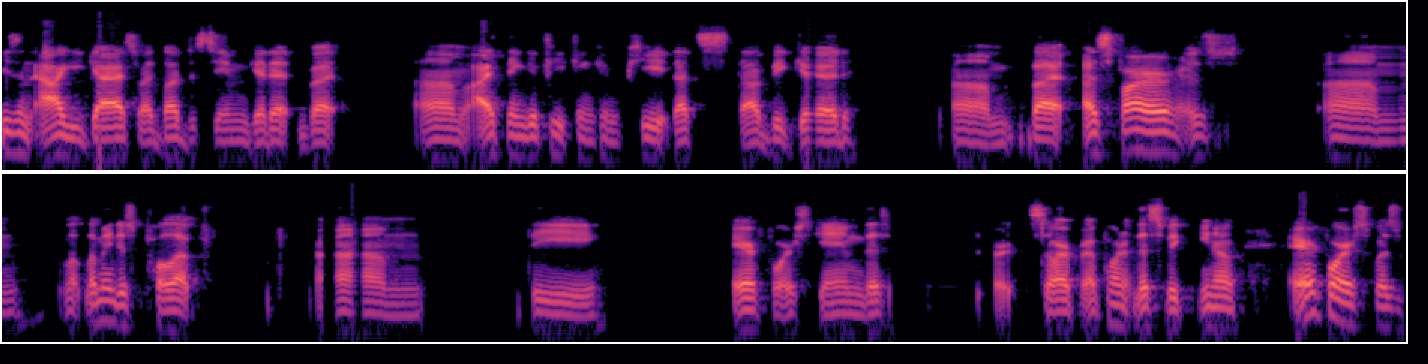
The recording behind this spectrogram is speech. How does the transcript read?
he's an Aggie guy, so I'd love to see him get it. But um, I think if he can compete, that's that would be good. Um, but as far as um, let, let, me just pull up um, the Air Force game. This so our opponent this week, you know, Air Force was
